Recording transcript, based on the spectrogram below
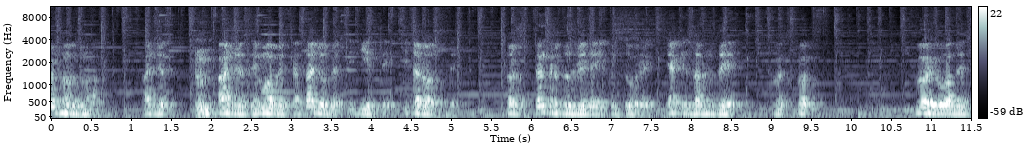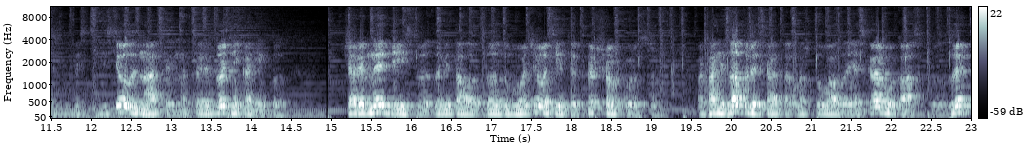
кожного з нас. Адже, адже зимові свята люблять і діти, і дорослі. Тож центр дозвілля і культури, як і завжди, створювали вес- веселий настрій напередодні канікул. Чарівне дійство завітало до здобувачів освіти першого курсу. Організатори свята влаштували яскраву казку з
